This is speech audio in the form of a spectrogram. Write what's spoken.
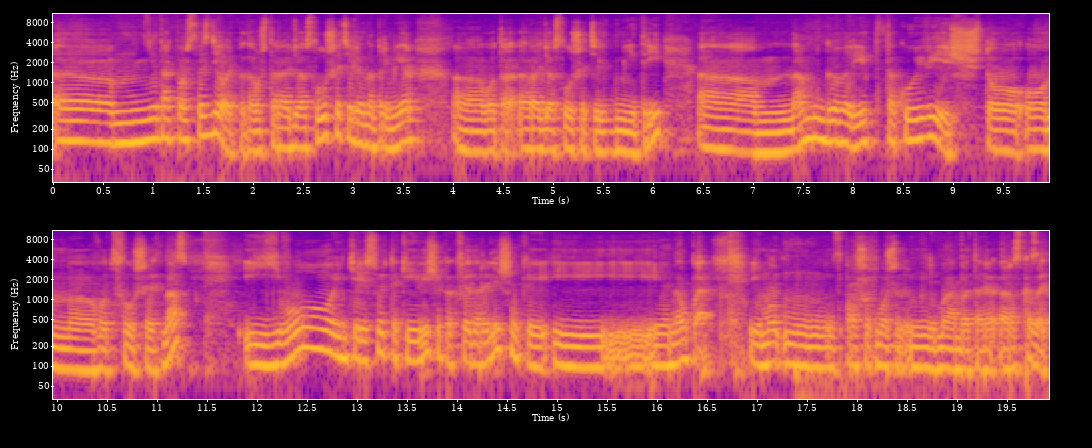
э, не так просто сделать, потому что радиослушатели, например, вот радиослушатель Дмитрий нам говорит такую вещь, что он вот слушает нас, и его интересуют такие вещи, как Федор Лещенко и НЛП. И спрашивают, можем ли мы об этом рассказать.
